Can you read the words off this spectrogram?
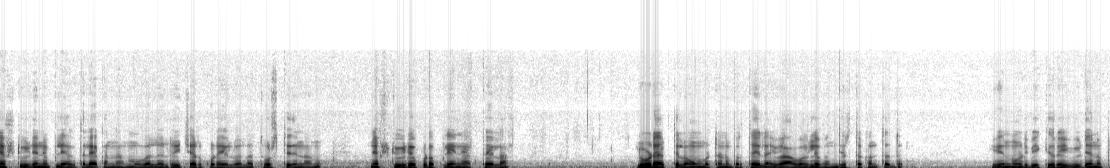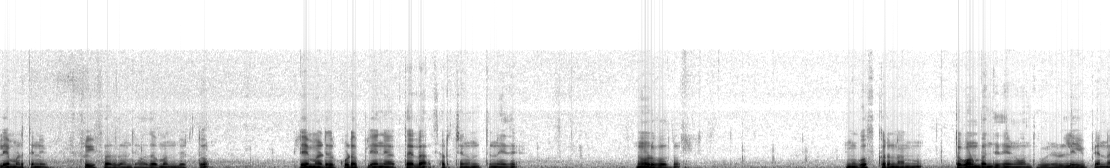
ನೆಕ್ಸ್ಟ್ ವೀಡಿಯೋನೇ ಪ್ಲೇ ಆಗ್ತಾಯಿಲ್ಲ ಯಾಕಂದ್ರೆ ನನ್ನ ಮೊಬೈಲಲ್ಲಿ ರೀಚಾರ್ಜ್ ಕೂಡ ಇಲ್ವಲ್ಲ ತೋರಿಸ್ತಿದ್ದೀನಿ ನಾನು. ನೆಕ್ಸ್ಟ್ ವೀಡಿಯೋ ಕೂಡ ಪ್ಲೇನೇ ಆಗ್ತಾಯಿಲ್ಲ ಲೋಡ್ ಆಗ್ತಾಯಿಲ್ಲ ಹೋಮ್ ಬಟನ್ ಬರ್ತಾಯಿಲ್ಲ ಇವು ಆವಾಗಲೇ ಬಂದಿರ್ತಕ್ಕಂಥದ್ದು. ಈಗ ನೋಡಿ ಬೇಕಿದ್ರೆ ಈ ವಿಡಿಯೋನ ಪ್ಲೇ ಮಾಡ್ತೀನಿ. ಫ್ರೀ ಫೈರ್ದೊಂದು ಯಾವುದೋ ಬಂದುಬಿಟ್ಟು ಪ್ಲೇ ಮಾಡಿದ್ರು ಕೂಡ ಪ್ಲೇನೇ ಆಗ್ತಾಯಿಲ್ಲ ಸರ್ಚಿಂಗ್ ಅಂತಲೇ ಇದೆ. ನೋಡ್ಬೋದು. ನಿಮಗೋಸ್ಕರ ನಾನು ತೊಗೊಂಡು ಬಂದಿದ್ದೀನಿ ಒಂದು ಒಳ್ಳೆ ವಿ ಪೆನ್ನ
